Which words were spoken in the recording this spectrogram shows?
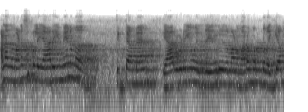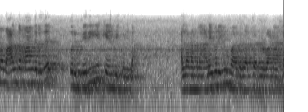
ஆனால் அந்த மனசுக்குள்ளே யாரையுமே நம்ம திட்டாமல் யாரோடையும் எந்த எந்த விதமான மரமுரண்டு வைக்காமல் வாழ்ந்தோமாங்கிறது ஒரு பெரிய கேள்விக்குறி தான் அல்ல நம்மளை அனைவரையும் பாதுகாத்தருவானாக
